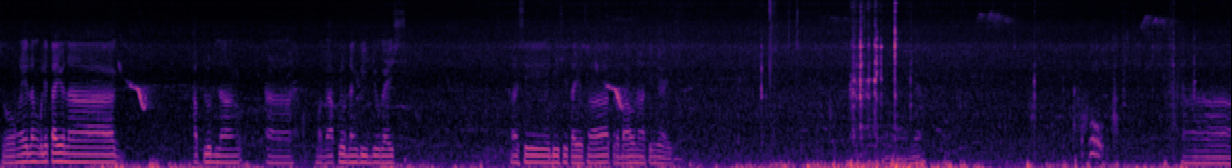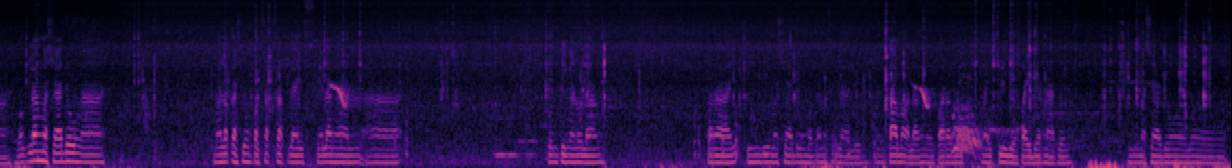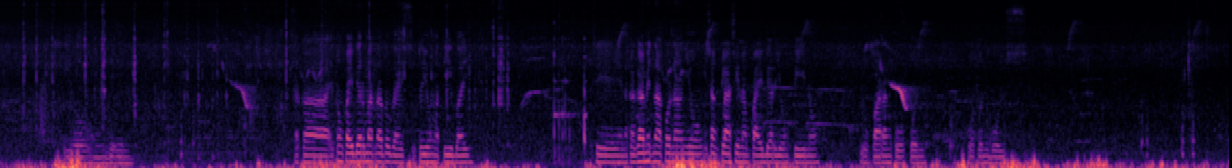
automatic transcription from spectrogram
So, ngayon lang ulit tayo nag upload ng ah, mag-upload ng video guys kasi busy tayo sa trabaho natin guys. Ayan. Ah, wag lang masyadong ah, malakas yung pagsaksak guys. Kailangan ah, konting ano lang para hindi masyadong magano sa ilalim. Yung tama lang yung parang may, may play yung fiber natin. Hindi masyadong yung yung diin saka itong fiber mat na to guys ito yung matibay. Kasi nakagamit na ako ng yung isang klase ng fiber yung pino yung parang cotton cotton balls.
